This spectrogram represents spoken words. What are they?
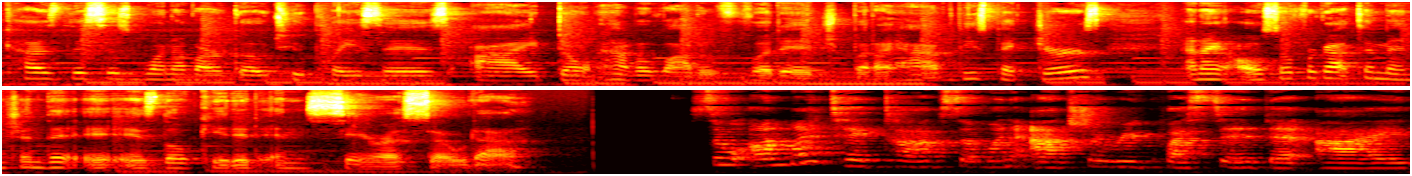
Because this is one of our go-to places, I don't have a lot of footage, but I have these pictures. And I also forgot to mention that it is located in Sarasota. So on my TikTok, someone actually requested that I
